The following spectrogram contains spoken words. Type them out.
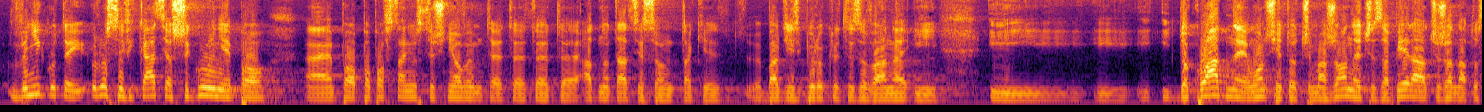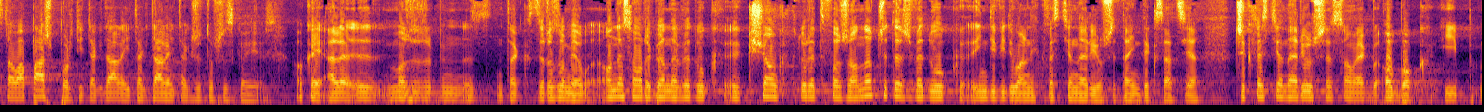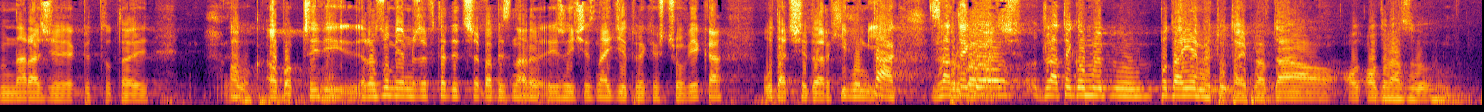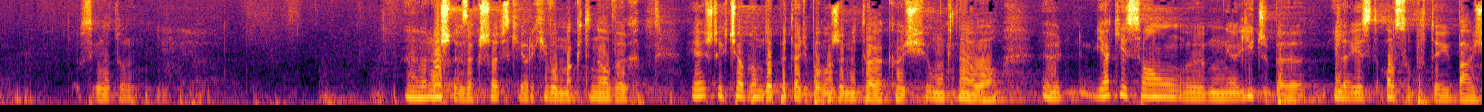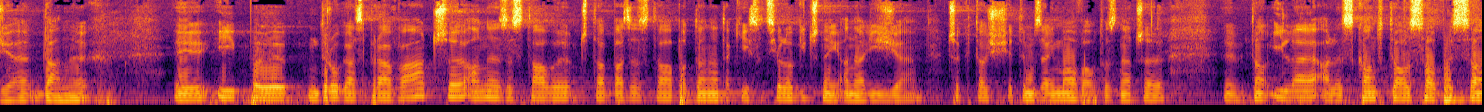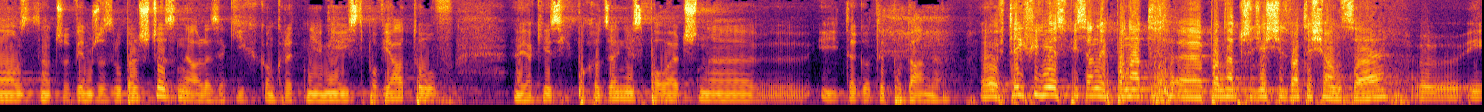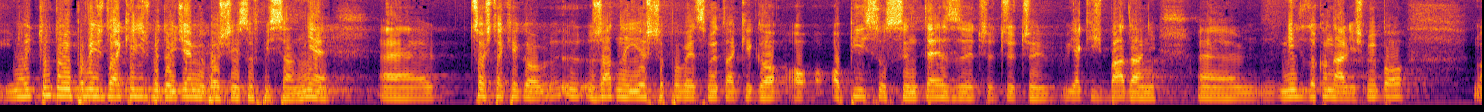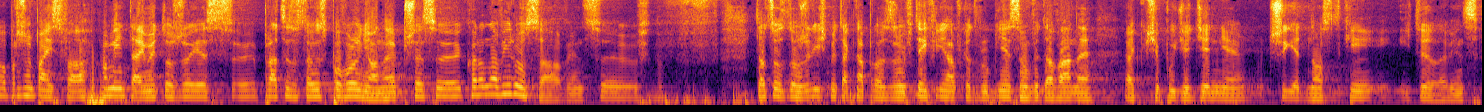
w wyniku tej rusyfikacji, szczególnie po, e, po, po powstaniu styczniowym, te, te, te, te adnotacje są takie bardziej zbiurokratyzowane i, i, i, i, dokładne, łącznie to czy ma żonę, czy zabiera, czy żona dostała paszport i tak dalej, i tak dalej, także to wszystko jest. Okej, okay, ale y, może żebym tak zrozumiał, one są robione według y, ksiąg, które tworzono, czy też według indywidualnych kwestionariuszy, ta indeksacja? Czy kwestionariusze są jakby obok i na razie jakby tutaj Obok. Obok, czyli rozumiem, że wtedy trzeba by, jeżeli się znajdzie tu jakiegoś człowieka, udać się do archiwum i Tak, dlatego, dlatego my podajemy tutaj, prawda, od, od razu sygnatury. Leszek Zakrzewski, Archiwum Maktynowych. Ja jeszcze chciałbym dopytać, bo może mi to jakoś umknęło. Jakie są liczby, ile jest osób w tej bazie danych? Y, I p- druga sprawa, czy one zostały, czy ta baza została poddana takiej socjologicznej analizie, czy ktoś się tym zajmował, to znaczy y, no ile, ale skąd te osoby są, znaczy wiem, że z Lubelszczyzny, ale z jakich konkretnie miejsc, powiatów, y, jakie jest ich pochodzenie społeczne? Y, i tego typu dane. W tej chwili jest wpisanych ponad, e, ponad 32 tysiące e, i, no i trudno mi powiedzieć, do jakiej liczby dojdziemy, bo jeszcze nie są wpisane. Nie. E, Coś takiego, żadnej jeszcze powiedzmy takiego opisu, syntezy czy, czy, czy jakichś badań nie dokonaliśmy, bo no proszę Państwa, pamiętajmy to, że jest, prace zostały spowolnione przez koronawirusa, więc w- to, co zdążyliśmy tak naprawdę zrobić, w tej chwili na przykład w Lublinie są wydawane, jak się pójdzie dziennie, trzy jednostki i- tyle, więc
